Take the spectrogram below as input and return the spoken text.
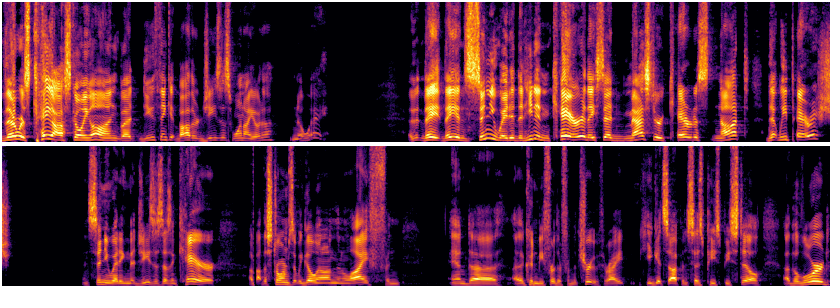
there was chaos going on, but do you think it bothered Jesus one iota? No way. They, they insinuated that he didn't care. They said, Master, carest not that we perish? Insinuating that Jesus doesn't care about the storms that we go on in life and and uh, it couldn't be further from the truth, right? He gets up and says, Peace be still. Uh, the Lord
